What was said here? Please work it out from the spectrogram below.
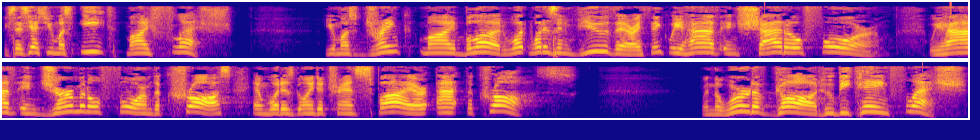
He says, yes, you must eat my flesh. You must drink my blood. What, what is in view there? I think we have in shadow form we have in germinal form the cross and what is going to transpire at the cross. When the Word of God who became flesh,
